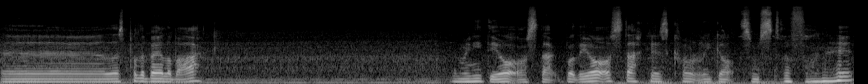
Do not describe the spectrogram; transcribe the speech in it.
Uh, let's put the baler back. And we need the auto stack, but the auto stack has currently got some stuff on it.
